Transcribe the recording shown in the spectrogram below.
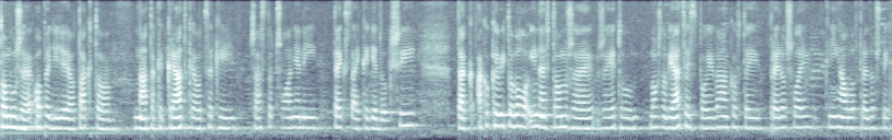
tomu, že opäť ide o takto na také krátke odseky, často členený text, aj keď je dlhší, tak ako keby to bolo iné v tom, že, že je tu možno viacej spojivá ako v tej predošlej knihe alebo v predošlých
